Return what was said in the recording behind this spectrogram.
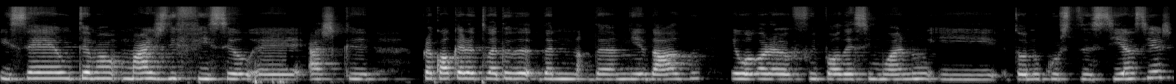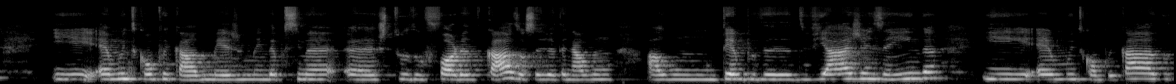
Isso é o tema mais difícil. É, acho que para qualquer atleta da, da, da minha idade eu agora fui para o décimo ano e estou no curso de Ciências e é muito complicado mesmo, ainda por cima uh, estudo fora de casa, ou seja, tenho algum, algum tempo de, de viagens ainda e é muito complicado,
